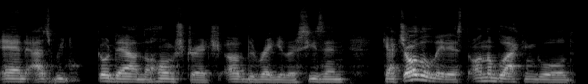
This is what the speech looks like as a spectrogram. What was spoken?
And as we go down the home stretch of the regular season, catch all the latest on the black and gold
